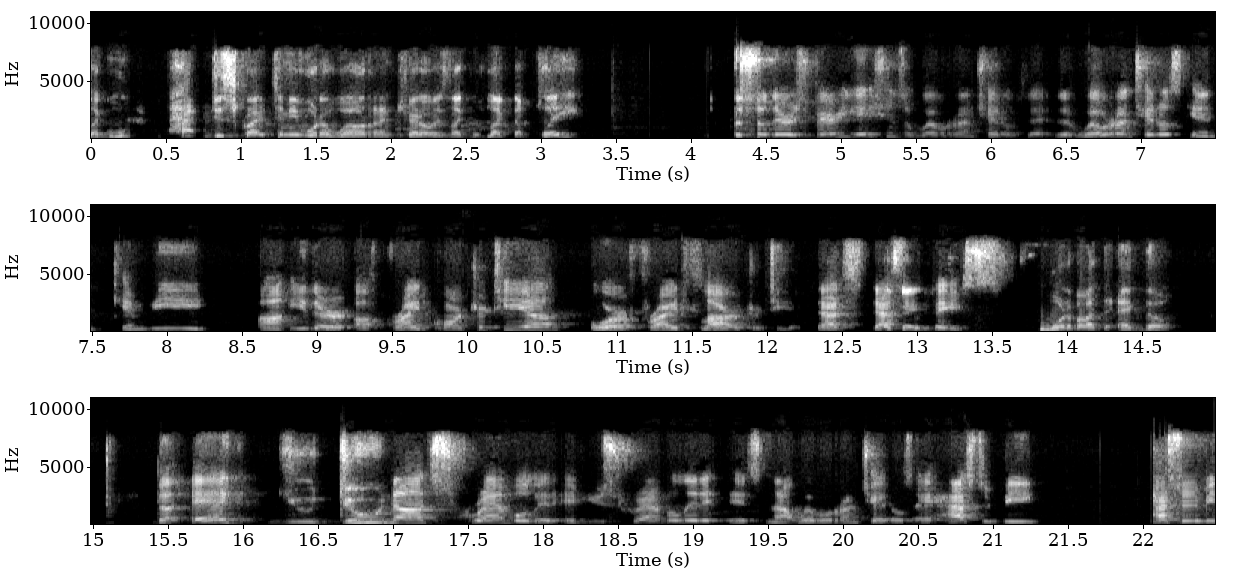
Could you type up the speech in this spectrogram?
like ha- describe to me what a huevo ranchero is like. Like the plate. So there's variations of huevo rancheros. The, the huevo rancheros can can be uh, either a fried corn tortilla or a fried flour tortilla. That's that's okay. the base. What about the egg though? The egg, you do not scramble it. If you scramble it, it's not huevo rancheros. It has to be has to be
